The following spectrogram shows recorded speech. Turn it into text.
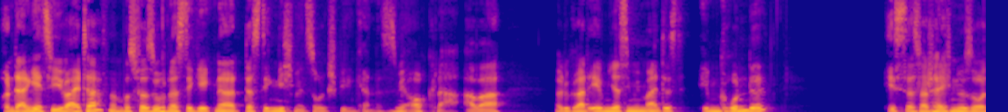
Und dann geht's wie weiter. Man muss versuchen, dass der Gegner das Ding nicht mehr zurückspielen kann. Das ist mir auch klar. Aber weil du gerade eben, Jasmin, meintest, im Grunde ist das wahrscheinlich nur so,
